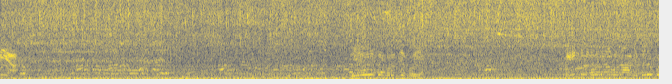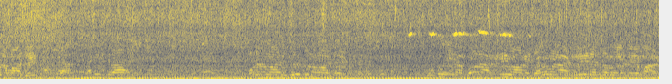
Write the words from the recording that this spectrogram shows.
தனியா லேச குறிச்ச போய் மீண்டும் முதலாவதாக திருப்பணவாசல் முதலாவது திருப்பணவாசல் சுப்பையா கோனார் நினைவாக சரவணா ட்ரேடர்ஸ் அவர்களுடைய மாடு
